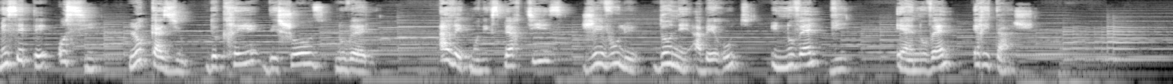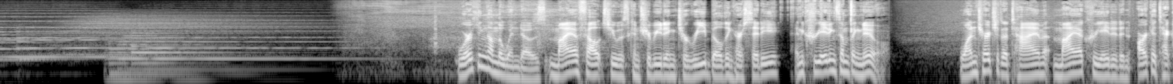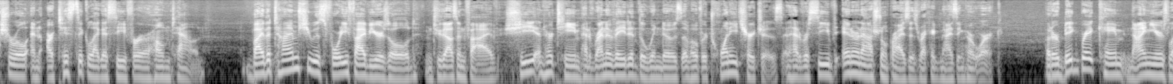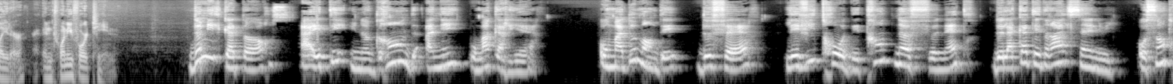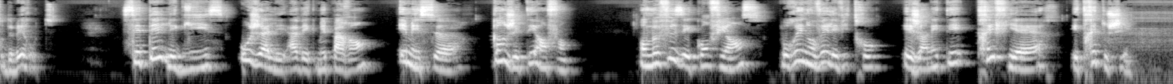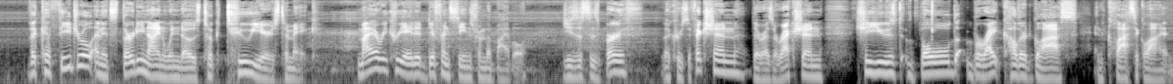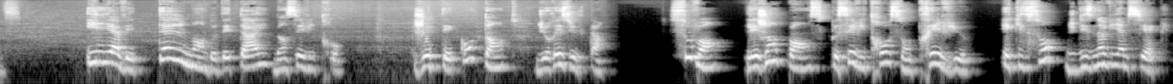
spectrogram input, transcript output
mais c'était aussi l'occasion de créer des choses nouvelles. Avec mon expertise, j'ai voulu donner à Beyrouth une nouvelle vie et un nouvel héritage. Working on the windows, Maya felt she was contributing to rebuilding her city and creating something new. One church at a time, Maya created an architectural and artistic legacy for her hometown. By the time she was 45 years old, in 2005, she and her team had renovated the windows of over 20 churches and had received international prizes recognizing her work. But her big break came nine years later, in 2014. 2014 a été une grande année pour ma carrière. On m'a demandé de faire les vitraux des 39 fenêtres de la cathédrale Saint-Louis, au centre de Beyrouth. C'était l'église où j'allais avec mes parents et mes sœurs quand j'étais enfant. On me faisait confiance pour rénover les vitraux et j'en étais très fière et très touchée. The cathedral and its 39 windows took two years to make. Maya recreated different scenes from the Bible Jesus' birth, the crucifixion, the resurrection. She used bold, bright colored glass and lines. Il y avait tellement de détails dans ces vitraux. J'étais contente du résultat. Souvent, les gens pensent que ces vitraux sont très vieux et qu'ils sont du 19e siècle,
